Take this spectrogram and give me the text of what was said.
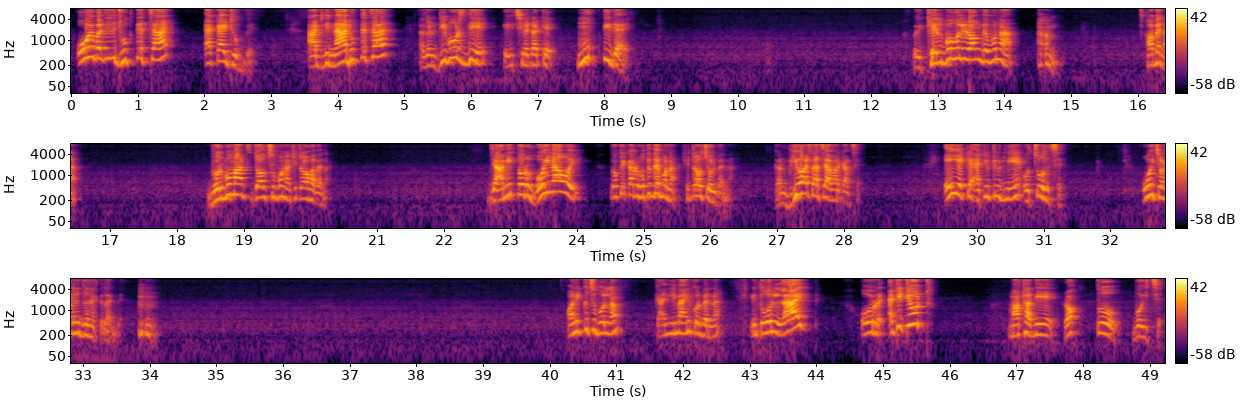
ওই বাড়িতে যদি ঢুকতে চায়, একাই ঢুকবে। আর যদি না ঢুকতে চায় জন্য ডিভোর্স দিয়ে এই ছেলেটাকে মুক্তি দেয়। ওই খেলব হলি রং দেবো না। হবে না। ধরবো মাছ জল ছুবো না, সেটাও হবে না। যে আমি তোর হই না হই, তোকে কারোর হতে দেবো না, সেটাও চলবে না। কারণ ভিউয়ার্স আছে আমার কাছে। এই একটা অ্যাটিটিউড নিয়ে ও চলছে। ওই চলাতে দূরে থাকতে লাগবে। অনেক কিছু বললাম কাইন্ডলি মাইন্ড করবেন না। কিন্তু ওর লাইফ ওর অ্যাটিটিউড মাথা দিয়ে রক্ত বইছে।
